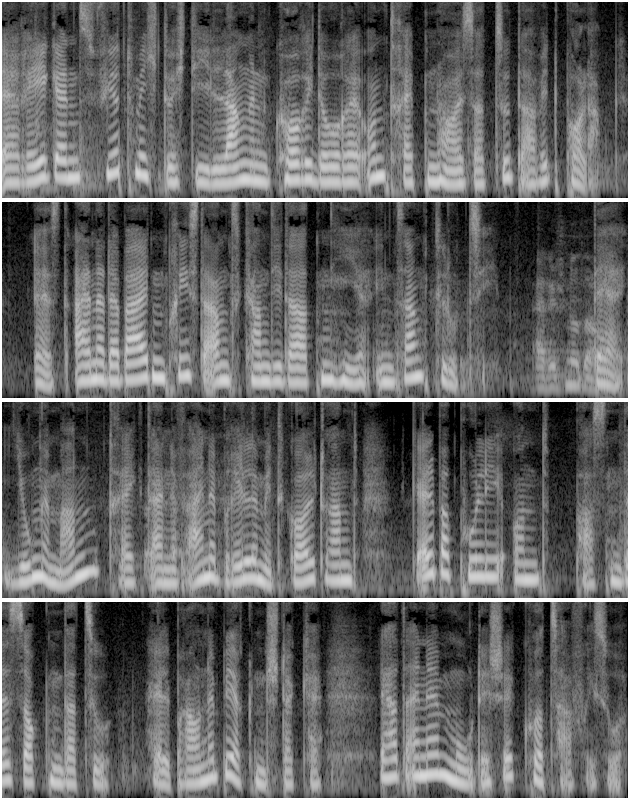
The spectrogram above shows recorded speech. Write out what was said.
Der Regens führt mich durch die langen Korridore und Treppenhäuser zu David Pollack. Er ist einer der beiden Priesteramtskandidaten hier in St. Luzi. Der junge Mann trägt eine feine Brille mit Goldrand, gelber Pulli und passende Socken dazu, hellbraune Birkenstöcke. Er hat eine modische Kurzhaarfrisur.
